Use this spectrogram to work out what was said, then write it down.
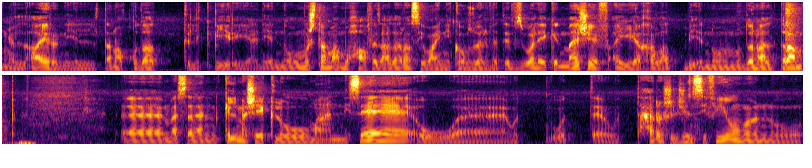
الإيروني التناقضات الكبيرة يعني إنه مجتمع محافظ على رأسي وعيني كونزرفاتيفز ولكن ما شاف أي غلط بإنه دونالد ترامب آه، مثلا كل مشاكله مع النساء والتحرش الجنسي فيهم و...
